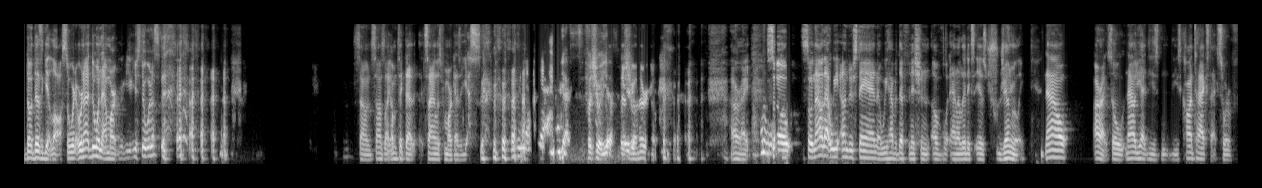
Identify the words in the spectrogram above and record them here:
doesn't get lost. So we're, we're not doing that, Mark. You're still with us? sounds sounds like I'm gonna take that silence from Mark as a yes. yeah. Yes, for sure. Yes, for there sure. Go, there we go. All right. So so now that we understand and we have a definition of what analytics is generally, now all right so now you had these these contacts that sort of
